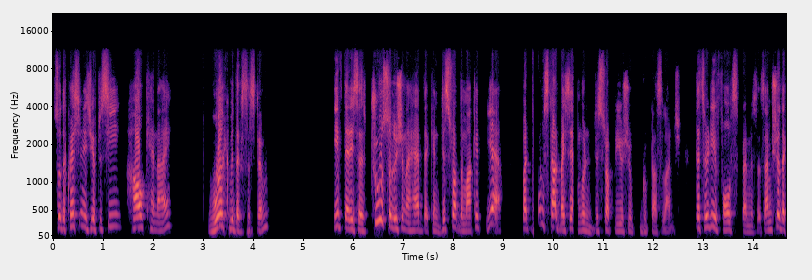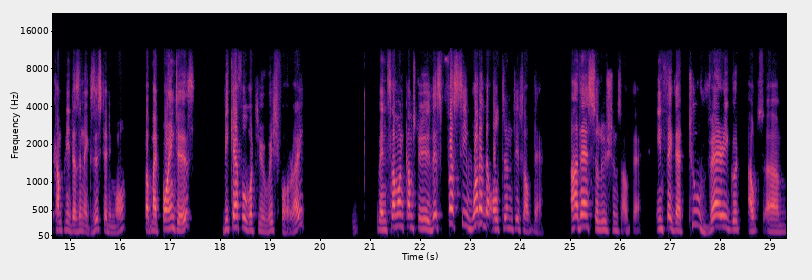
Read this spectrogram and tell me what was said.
So the question is, you have to see how can I work with the system? If there is a true solution I have that can disrupt the market, yeah. But don't start by saying I'm going to disrupt Piyush Gupta's lunch. That's really a false premises. I'm sure the company doesn't exist anymore. But my point is, be careful what you wish for, right? When someone comes to you, this first see what are the alternatives out there? Are there solutions out there? In fact, there are two very good outs, um,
